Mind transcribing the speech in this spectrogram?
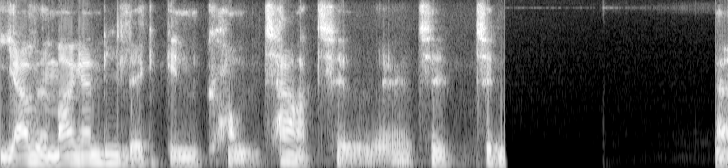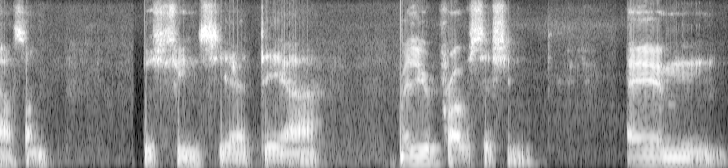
Jeg vil meget gerne lige lægge en kommentar til, øh, til, til den her, som Josefine siger, at det er value proposition. Øhm,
